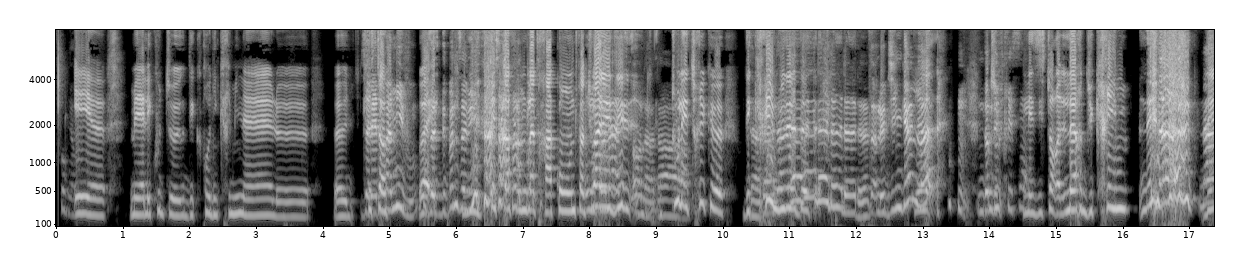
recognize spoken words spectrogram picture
Trop bien. Et euh, mais elle écoute euh, des chroniques criminelles. Euh, vous allez être Christophe amis, vous. Ouais. Vous êtes des bonnes amies. Christophe Ondelat raconte, enfin tu vois, les- des- oh là là. tous les trucs, euh, des crimes, de- Le jingle, là, il me donne des frissons. les histoires, l'heure du crime, des, des,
